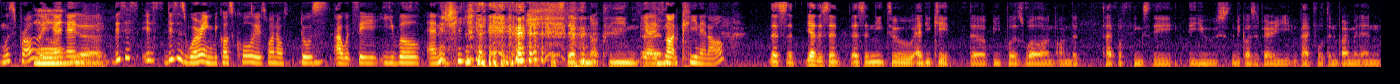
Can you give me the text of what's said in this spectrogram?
most probably. Mm. And and Yeah. th- this is is this is worrying because coal is one of those I would say evil energy. it's definitely not clean. yeah, it's not clean at all. There's a yeah, there's a there's a need to educate the people as well on, on the type of things they they use because it's very impactful to the environment and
